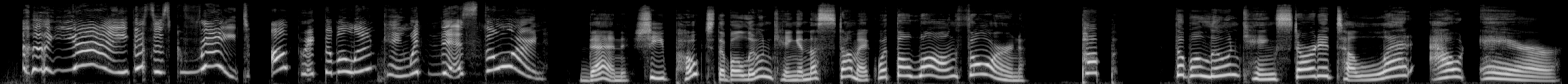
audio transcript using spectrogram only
Yay! This is great! I'll prick the Balloon King with this thorn. Then she poked the Balloon King in the stomach with the long thorn. Pop! The Balloon King started to let out air.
